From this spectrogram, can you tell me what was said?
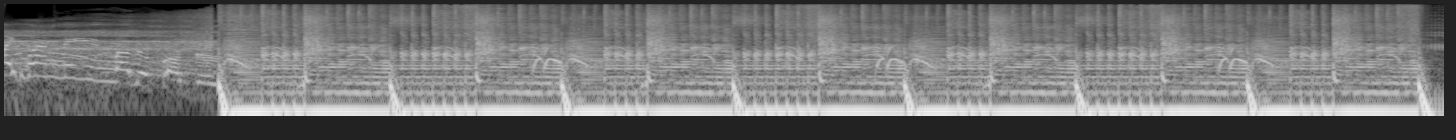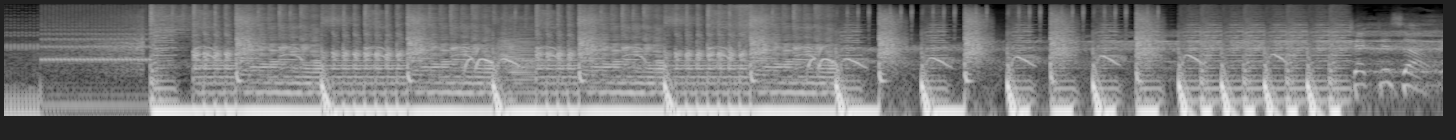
always one motherfucker. check this out.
